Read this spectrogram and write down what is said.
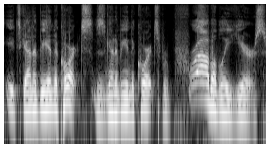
it's going to be in the courts. This is going to be in the courts for probably years.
